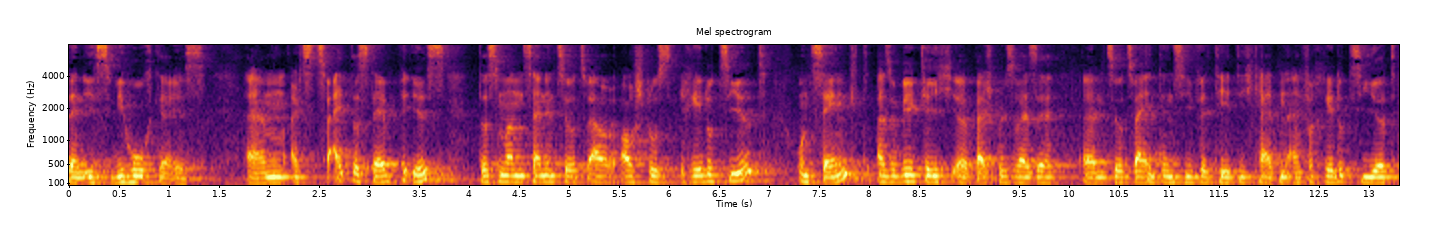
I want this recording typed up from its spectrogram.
denn ist, wie hoch der ist. Ähm, als zweiter Step ist, dass man seinen CO2-Ausstoß reduziert und senkt, also wirklich äh, beispielsweise ähm, CO2-intensive Tätigkeiten einfach reduziert,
